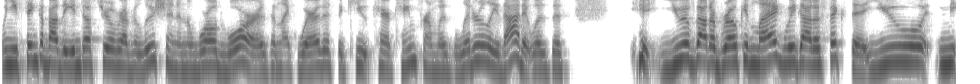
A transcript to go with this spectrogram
when you think about the industrial revolution and the world wars and like where this acute care came from was literally that it was this you have got a broken leg we got to fix it you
